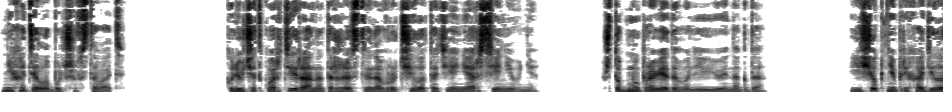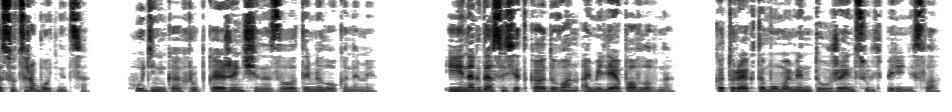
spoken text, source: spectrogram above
Не хотела больше вставать. Ключ от квартиры она торжественно вручила Татьяне Арсеньевне, чтобы мы проведывали ее иногда. Еще к ней приходила соцработница, худенькая, хрупкая женщина с золотыми локонами. И иногда соседка Адуван Амелия Павловна, которая к тому моменту уже инсульт перенесла.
